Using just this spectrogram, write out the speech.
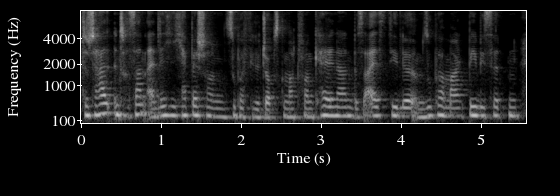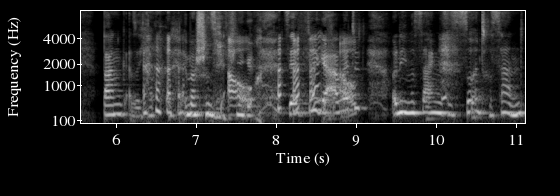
total interessant eigentlich. Ich habe ja schon super viele Jobs gemacht, von Kellnern bis Eisdiele, im Supermarkt, Babysitten, Bank. Also ich habe immer schon sehr viel, sehr viel gearbeitet. Und ich muss sagen, es ist so interessant.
